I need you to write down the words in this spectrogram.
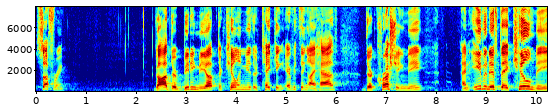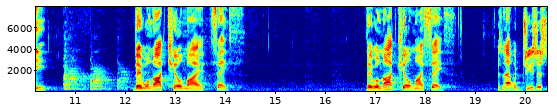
suffering. God, they're beating me up, they're killing me, they're taking everything I have, they're crushing me, and even if they kill me, they will not kill my faith. They will not kill my faith. Isn't that what Jesus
